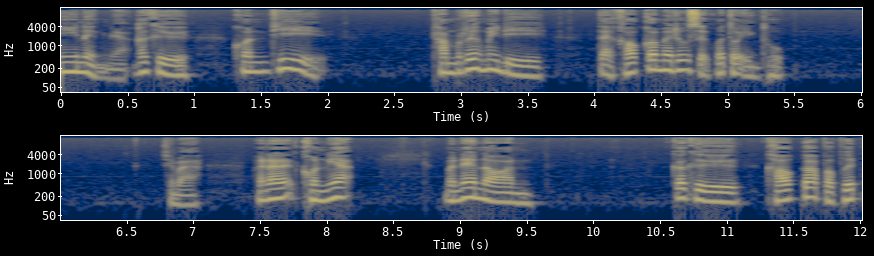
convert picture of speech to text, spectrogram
ณีหนึ่งเนี่ยก็คือคนที่ทำเรื่องไม่ดี แต่เขาก็ไม่รู้สึกว่าตัวเองทุกข์ใช่ไหมเพราะฉะนั้นคนเนี้ยมันแน่นอนก็คือเขาก็ประพฤติ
